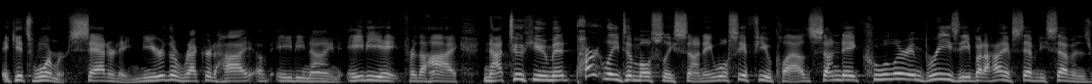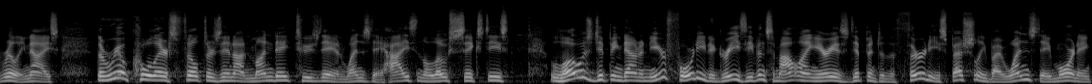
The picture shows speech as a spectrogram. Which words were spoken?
It gets warmer Saturday near the record high of 89, 88 for the high. Not too humid, partly to mostly sunny. We'll see a few clouds. Sunday cooler and breezy, but a high of 77 is really nice. The real cool air filters in on Monday, Tuesday, and Wednesday. Highs in the low 60s. Lows dipping down to near 40 degrees. Even some outlying areas dip into the 30s, especially by Wednesday morning.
